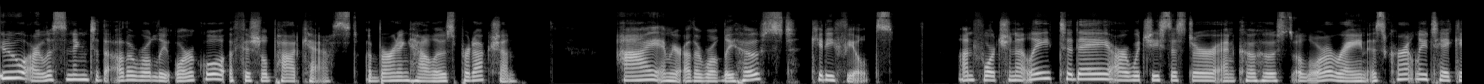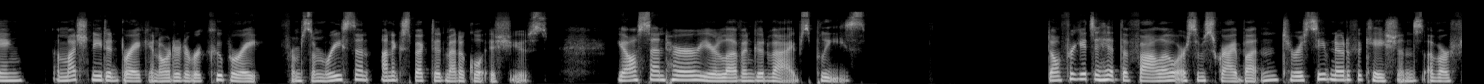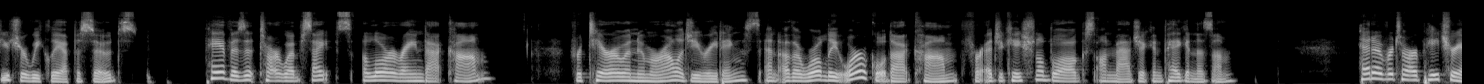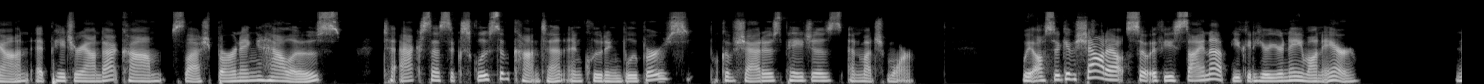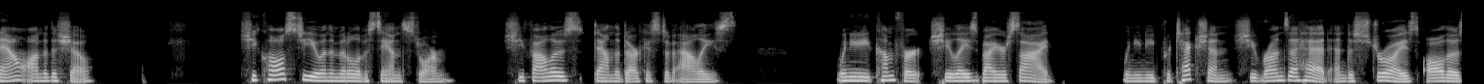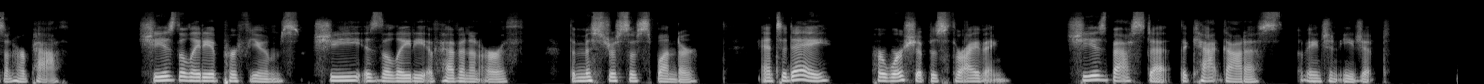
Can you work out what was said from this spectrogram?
You are listening to the Otherworldly Oracle official podcast, a Burning Hallows production. I am your otherworldly host, Kitty Fields. Unfortunately, today our witchy sister and co host Allorah Rayne is currently taking a much needed break in order to recuperate from some recent unexpected medical issues. Y'all send her your love and good vibes, please. Don't forget to hit the follow or subscribe button to receive notifications of our future weekly episodes. Pay a visit to our websites, allorahrayne.com for tarot and numerology readings, and otherworldlyoracle.com for educational blogs on magic and paganism. Head over to our Patreon at patreon.com slash burning to access exclusive content, including bloopers, Book of Shadows pages, and much more. We also give shout outs, so if you sign up, you could hear your name on air. Now, on to the show. She calls to you in the middle of a sandstorm. She follows down the darkest of alleys. When you need comfort, she lays by your side. When you need protection, she runs ahead and destroys all those in her path. She is the lady of perfumes. She is the lady of heaven and earth, the mistress of splendor. And today, her worship is thriving. She is Bastet, the cat goddess of ancient Egypt.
